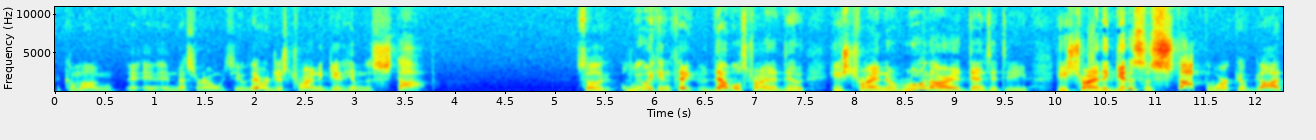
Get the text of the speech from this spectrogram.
to come along and, and mess around with you? They were just trying to get him to stop. So we can take the devil's trying to do, he's trying to ruin our identity. He's trying to get us to stop the work of God.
